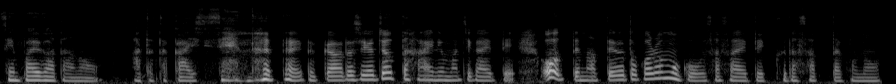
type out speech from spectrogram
先輩方の温かい視線だったりとか私がちょっと入り間違えておってなってるところもこう支えてくださったこの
